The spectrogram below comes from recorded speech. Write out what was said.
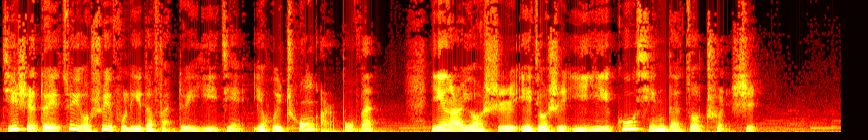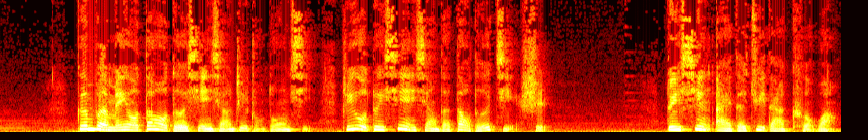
即使对最有说服力的反对意见，也会充耳不闻，因而有时也就是一意孤行的做蠢事。根本没有道德现象这种东西，只有对现象的道德解释。对性爱的巨大渴望。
